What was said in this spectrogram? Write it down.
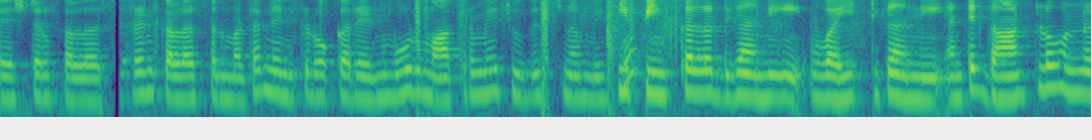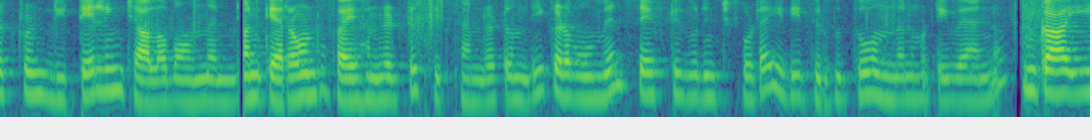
pastel colours different colours అన్నమాట. నేను ఇక్కడ ఒక రెండు మూడు మాత్రమే చూపిస్తున్నాను మీకు. ఈ పింక్ కలర్ కానీ వైట్ కానీ అంటే దాంట్లో ఉన్నటువంటి డీటెయిలింగ్ చాలా బాగుందండి. మనకి around five hundred to six hundred ఉంది. ఇక్కడ ఉమెన్ సేఫ్టీ గురించి కూడా ఇది తిరుగుతూ ఉందన్నమాట ఈ వ్యాన్ ఇంకా ఈ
